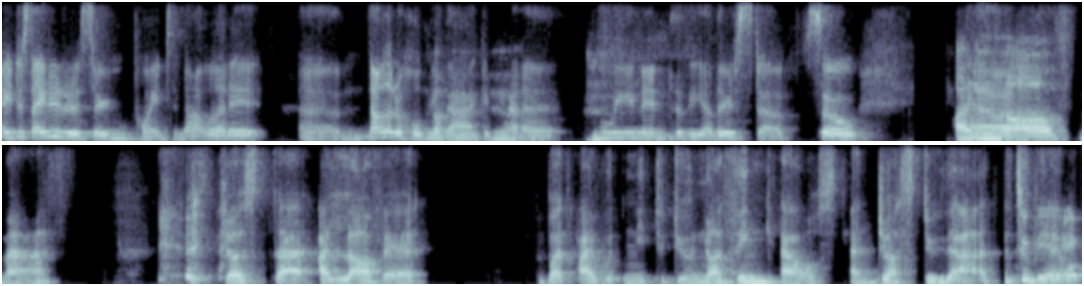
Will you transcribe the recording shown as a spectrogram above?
I decided at a certain point to not let it um, not let it hold me back and yeah. kind of lean into the other stuff. So I love math. It's just that I love it but I would need to do nothing else and just do that to be able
